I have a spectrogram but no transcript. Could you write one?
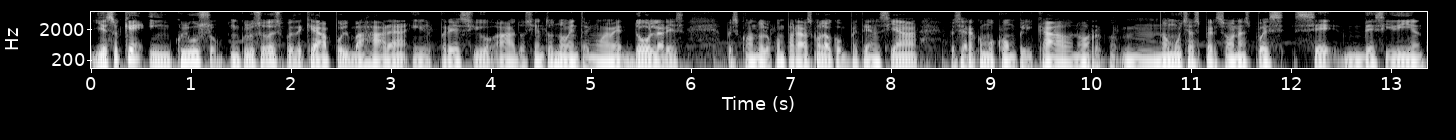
Y eso que incluso, incluso después de que Apple bajara el precio a 299 dólares, pues cuando lo comparabas con la competencia, pues era como complicado, ¿no? Mm, no muchas personas pues se decidían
